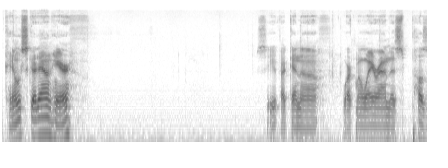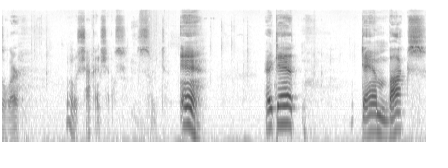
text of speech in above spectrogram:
Okay, let's go down here. See if I can uh, work my way around this puzzler. Oh, shotgun shells. Sweet. Eh. Right there. Damn box.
